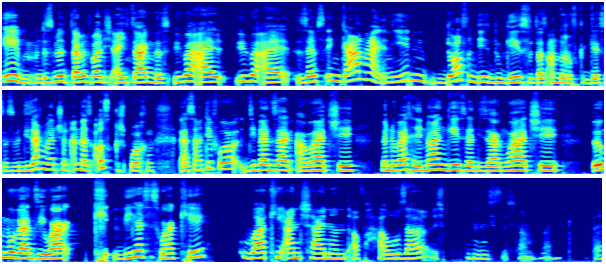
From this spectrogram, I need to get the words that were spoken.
Eben, und das mit, damit wollte ich eigentlich sagen, dass überall, überall, selbst in Ghana, in jedem Dorf, in dem du gehst, wird was anderes gegessen. Die Sachen werden schon anders ausgesprochen. Asante vor, die werden sagen Awache, wenn du weiter in den Norden gehst, werden die sagen Wache. Irgendwo werden sie Wake. Wie heißt es? Wake? Waki anscheinend auf Hausa. Ich bin mir nicht sicher. Like,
